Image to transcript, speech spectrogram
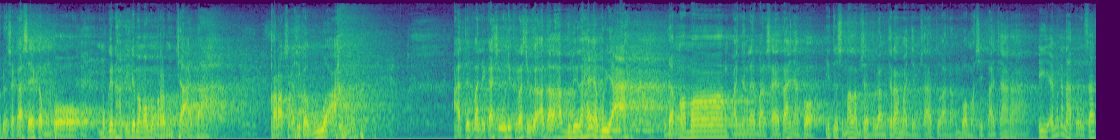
Udah saya kasih ke mungkin hati dia mau ngomong remjadah keras kasih ke gua. Atau dikasih uli keras juga. Ada alhamdulillah ya bu ya udah ngomong panjang lebar saya tanya po itu semalam saya pulang ceramah jam 1 anak empo masih pacaran ih emang kenapa Ustaz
